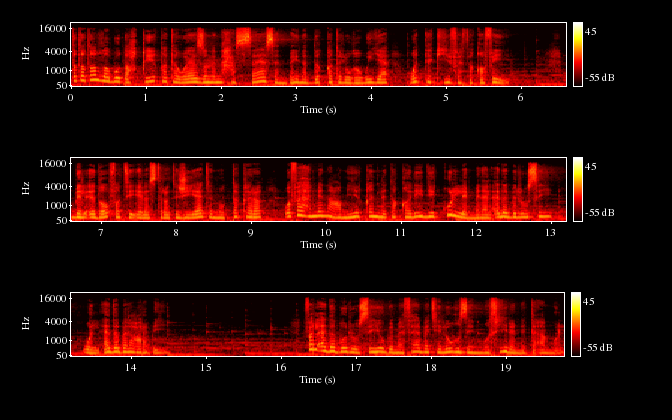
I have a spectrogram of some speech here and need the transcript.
تتطلب تحقيق توازن حساس بين الدقة اللغوية والتكييف الثقافي. بالإضافة إلى استراتيجيات مبتكرة وفهم عميق لتقاليد كل من الأدب الروسي والأدب العربي. فالأدب الروسي بمثابة لغز مثير للتأمل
